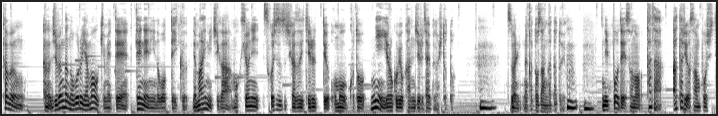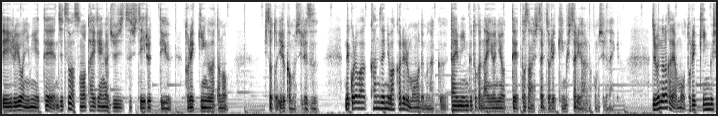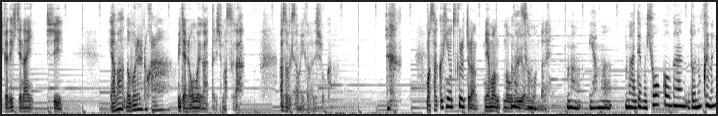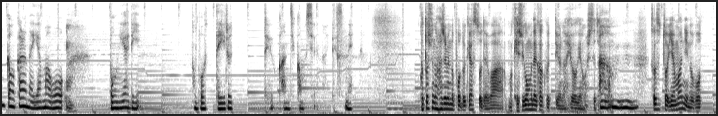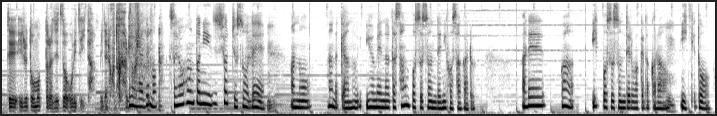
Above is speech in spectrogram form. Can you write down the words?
多分、あの自分が登る山を決めて丁寧に登っていく。で、毎日が目標に少しずつ近づいてるって思うことに喜びを感じるタイプの人と。うんつまりなんか登山型というか。うんうんで一方で、その、ただ、辺りを散歩しているように見えて、実はその体験が充実しているっていうトレッキング型の人といるかもしれず。で、これは完全に分かれるものでもなく、タイミングとか内容によって登山したりトレッキングしたりがあるのかもしれないけど、自分の中ではもうトレッキングしかできてないし、山登れるのかな？みたいな思いがあったりしますが、浅吹さんはいかがでしょうか？まあ作品を作るっていうのは山登るようなもんだね。まあ山まあでも標高がどのくらいかわからない山をうんぼんやり登っているっていう感じかもしれないですね。今年の初めのポッドキャストでは、まあ、消しゴムで書くっていうような表現をしてたけど、あうんうん。そうすると山に登っていると思ったら実は降りていたみたいなことがあるいやいやでも それは本当にしょっちゅうそうで、うん。あのなんだっけあの有名な歌「3歩進んで2歩下がる」あれは一歩進んでるわけだからうん。いいけど、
